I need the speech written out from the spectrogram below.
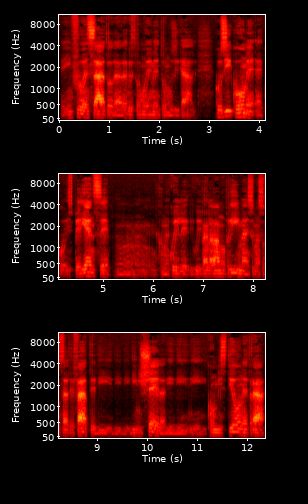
eh, influenzato da, da questo movimento musicale. Così come ecco, esperienze mh, come quelle di cui parlavamo prima, insomma, sono state fatte di, di- di- miscela, di- di commistione tra,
